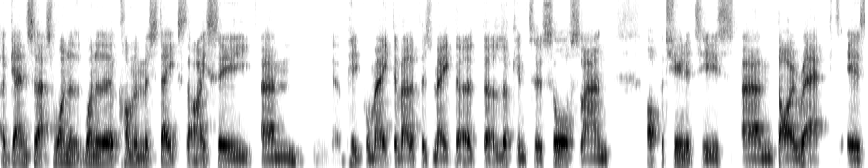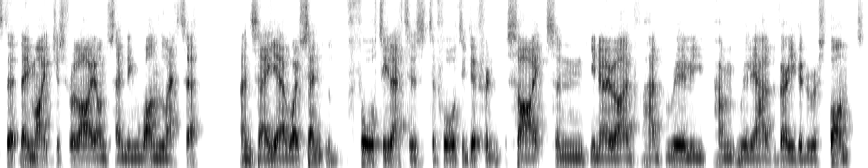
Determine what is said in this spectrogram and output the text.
again, so that's one of the, one of the common mistakes that I see um, people make, developers make that are, that are looking to source land opportunities um, direct is that they might just rely on sending one letter and say, yeah, well, I've sent 40 letters to 40 different sites and, you know, I've had really, haven't really had a very good response.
